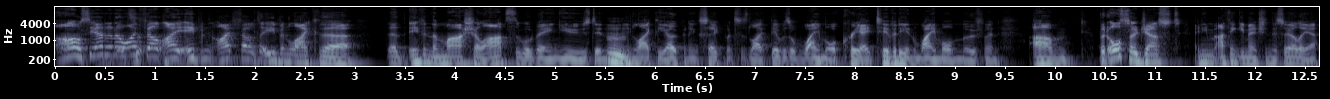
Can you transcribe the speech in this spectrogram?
Oh, see, I don't know. I felt I even I felt even like the. The, even the martial arts that were being used in, Hmm. in like the opening sequences, like there was a way more creativity and way more movement. Um, but also just, and you, I think you mentioned this earlier,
